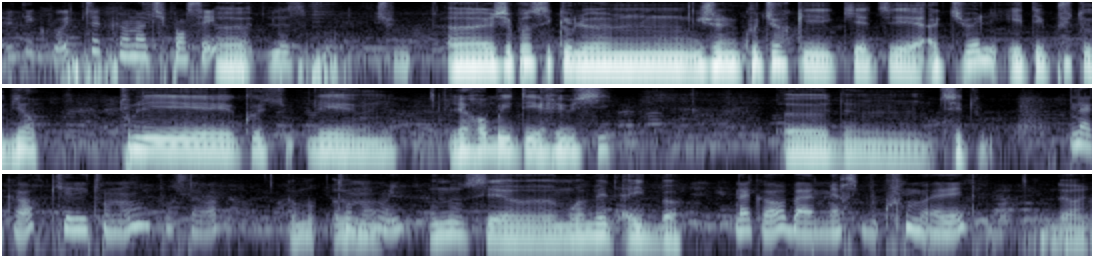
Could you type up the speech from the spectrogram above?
Je t'écoute. Qu'en as-tu pensé? Euh, euh, J'ai pensé que le hum, jeune couture qui, qui était actuel était plutôt bien. Tous les, hum, les robes étaient réussies. Euh, c'est tout. D'accord. Quel est ton nom pour savoir? Comment, Ton euh, nom, oui. Mon nom c'est Mohamed Aïdba. D'accord. Bah merci beaucoup Mohamed. De rien.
